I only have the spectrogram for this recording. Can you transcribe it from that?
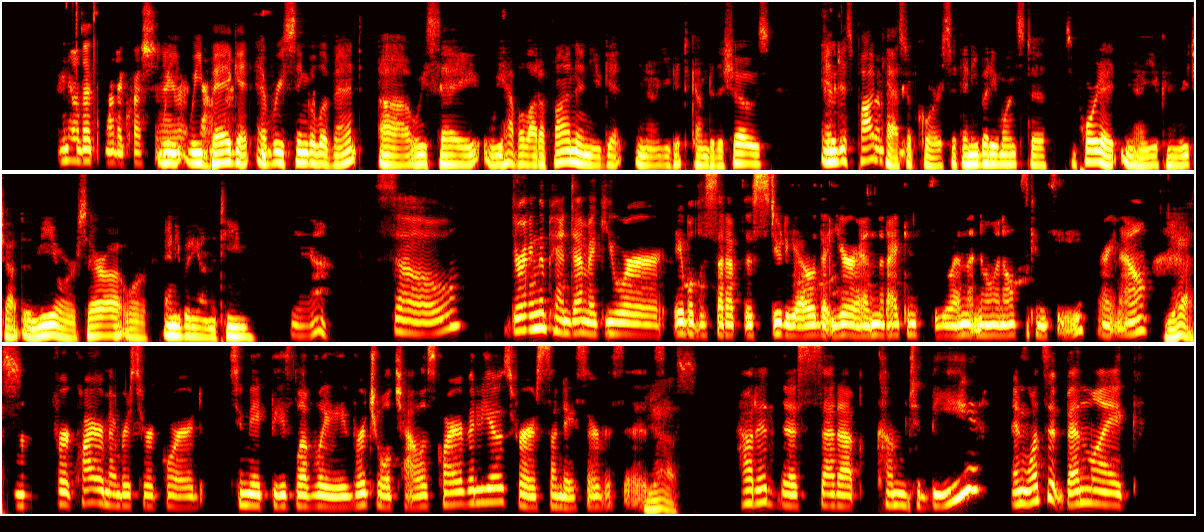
I know that's not a question. We we beg at every single event. Uh, we say we have a lot of fun and you get you know you get to come to the shows. And this podcast, of course, if anybody wants to support it, you know, you can reach out to me or Sara or anybody on the team. Yeah. So during the pandemic, you were able to set up this studio that you're in, that I can see you in, that no one else can see right now, Yes. for choir members to record to make these lovely virtual chalice choir videos for Sunday services. Yes. How did this setup come to be? And what's it been like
